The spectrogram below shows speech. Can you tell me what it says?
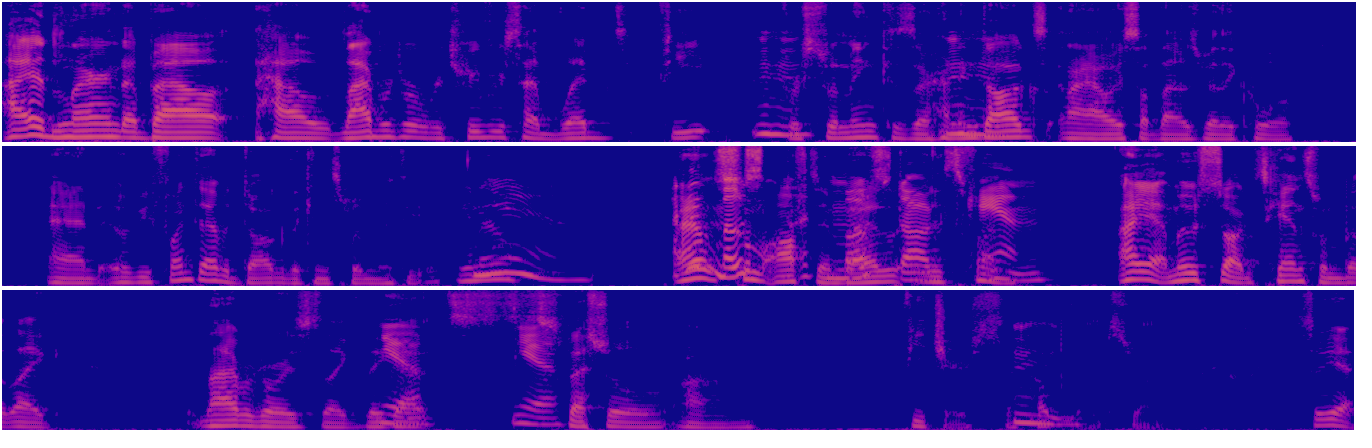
I had learned about how Labrador retrievers have webbed feet Mhm. for swimming because they're hunting Mhm. dogs, and I always thought that was really cool. And it would be fun to have a dog that can swim with you. You know? Yeah. I think don't most, swim often, but I most l- dogs it's fun. can. Oh yeah, most dogs can swim, but like Labradors, like they Yeah. got s- Yeah. special um, features to help Mhm. them swim. So yeah,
